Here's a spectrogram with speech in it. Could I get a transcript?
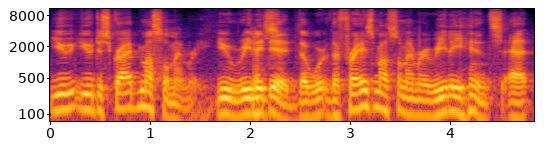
you. You described muscle memory. You really Yes. did. the The phrase muscle memory really hints at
